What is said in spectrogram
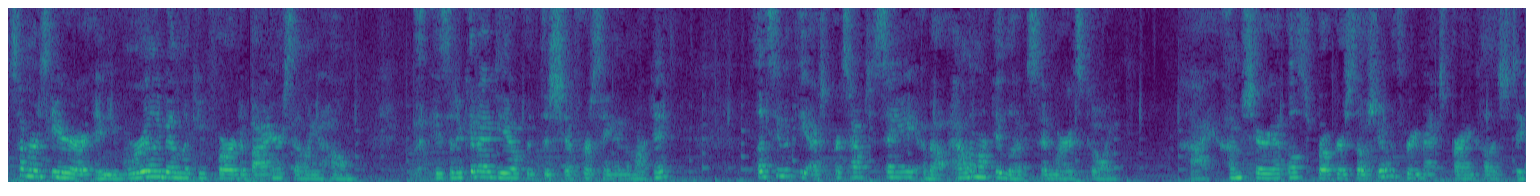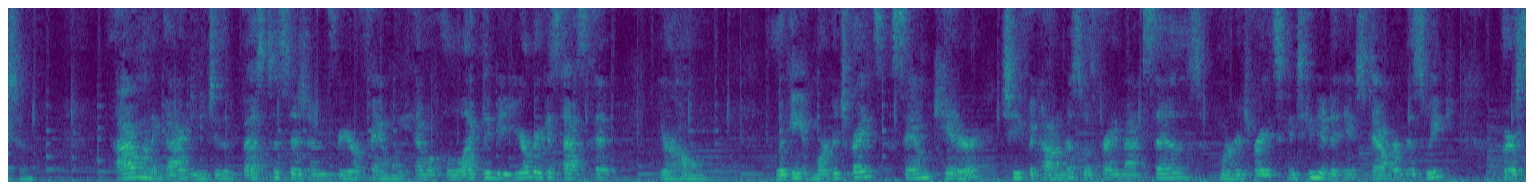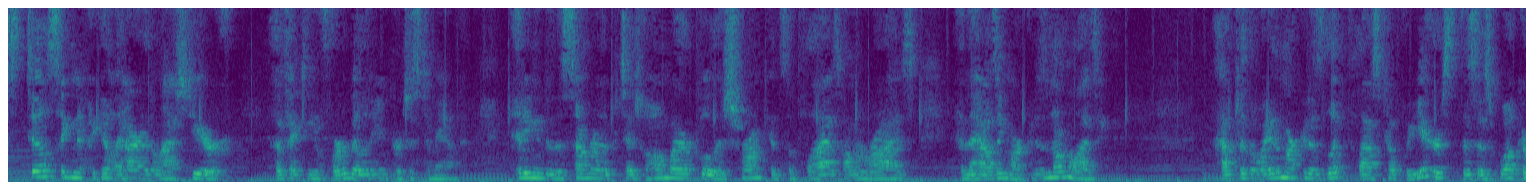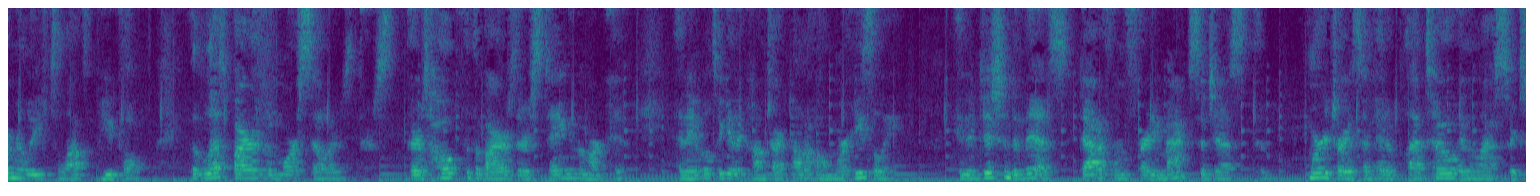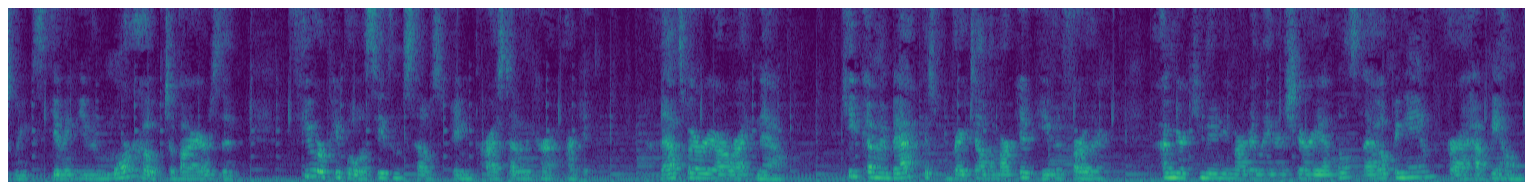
Summer's here and you've really been looking forward to buying or selling a home. But is it a good idea with the shift we're seeing in the market? Let's see what the experts have to say about how the market looks and where it's going. Hi, I'm Sherri Echols, Broker Associate with REMAX Bryan College Station. I want to guide you to the best decision for your family and what will likely be your biggest asset, your home. Looking at mortgage rates, Sam Khater, Chief Economist with Freddie Mac says mortgage rates continue to inch downward this week but are still significantly higher than last year, affecting affordability and purchase demand. Heading into the summer, the potential homebuyer pool has shrunk and supply is on the rise, and the housing market is normalizing. After the way the market has looked the last couple of years, this is welcome relief to lots of people. With less buyers and more sellers, there's, there's hope for the buyers that are staying in the market and able to get a contract on a home more easily. In addition to this, data from Freddie Mac suggests that Mortgage rates have hit a plateau in the last six weeks, giving even more hope to buyers that fewer people will see themselves being priced out of the current market. That's where we are right now. Keep coming back as we break down the market even further. I'm your community market leader, Sherri Echols, the helping hand for a happy home.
